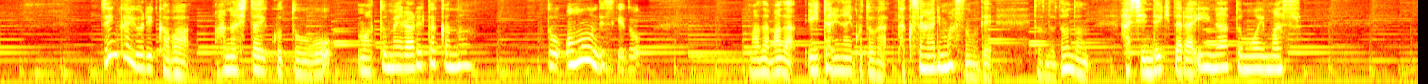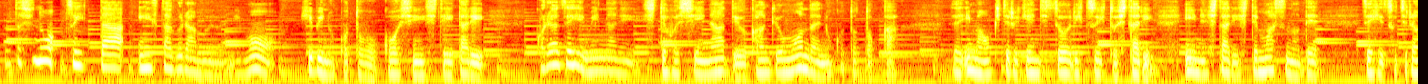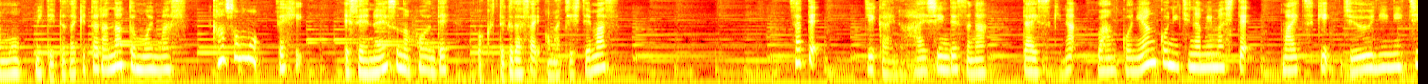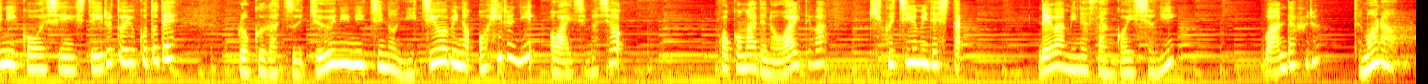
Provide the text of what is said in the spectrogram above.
前回よりかは話したいことをまとめられたかな？と思うんですけどまだまだ言い足りないことがたくさんありますのでどんどんどんどん発信できたらいいなと思います。私のツイッターインスタグラムにも日々のことを更新していたりこれはぜひみんなに知ってほしいなっていう環境問題のこととか今起きてる現実をリツイートしたりいいねしたりしてますのでぜひそちらも見ていただけたらなと思います。感想もぜひ SNS の方で送ってください。お待ちしています。さて次回の配信ですが大好きなワンコにゃんこにちなみまして毎月12日に更新しているということで6月12日の日曜日のお昼にお会いしましょう。ここまでのお相手は菊池由美でした。では皆さんご一緒に。ワンダフルトゥモロー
